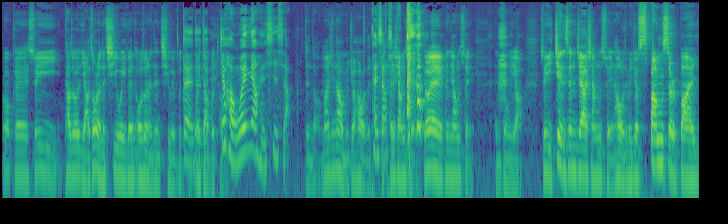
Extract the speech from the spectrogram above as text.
OK，所以他说亚洲人的气味跟欧洲男生的气味不同，对对对，味道不同，就很微妙，很细小。真的、哦，没关系，那我们就好好的喷香水，喷香水，对，喷香水很重要。所以健身加香水，然后我这边就 sponsor by。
